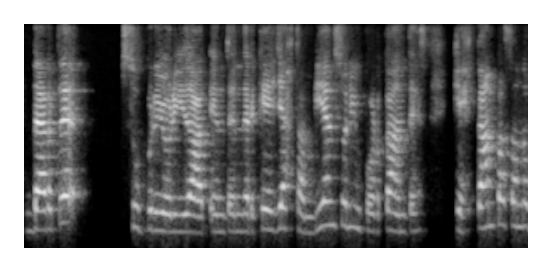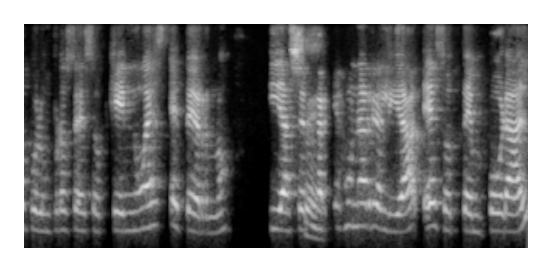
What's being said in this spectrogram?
darte su prioridad, entender que ellas también son importantes, que están pasando por un proceso que no es eterno y aceptar que es una realidad, eso, temporal,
